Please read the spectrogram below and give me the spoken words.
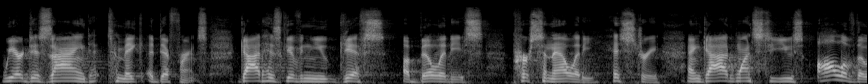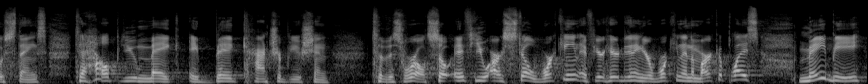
We are designed to make a difference. God has given you gifts, abilities, personality, history, and God wants to use all of those things to help you make a big contribution to this world. So if you are still working, if you're here today and you're working in the marketplace, maybe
